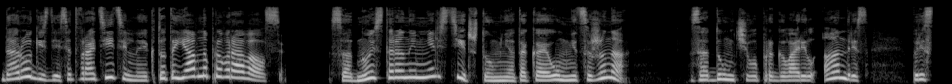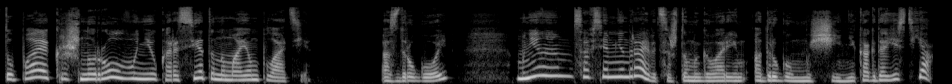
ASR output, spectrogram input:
Дороги здесь отвратительные, кто-то явно проворовался. С одной стороны, мне льстит, что у меня такая умница-жена, задумчиво проговорил Андрес, приступая к расшнуровыванию корсета на моем платье. А с другой, мне совсем не нравится, что мы говорим о другом мужчине, когда есть я.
